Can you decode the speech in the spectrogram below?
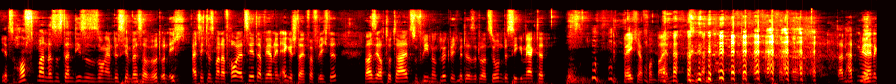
Jetzt hofft man, dass es dann diese Saison ein bisschen besser wird. Und ich, als ich das meiner Frau erzählt habe, wir haben den Eggestein verpflichtet, war sie auch total zufrieden und glücklich mit der Situation, bis sie gemerkt hat, welcher von beiden. dann hatten wir eine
